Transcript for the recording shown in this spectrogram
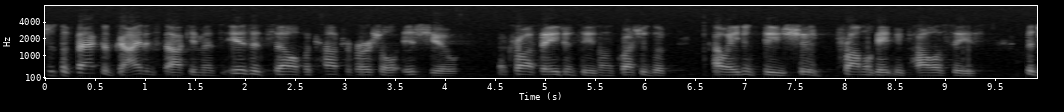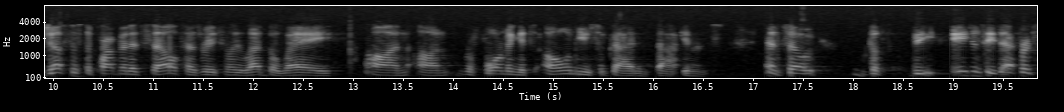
just the fact of guidance documents is itself a controversial issue across agencies on questions of how agencies should promulgate new policies. The Justice Department itself has recently led the way on on reforming its own use of guidance documents, and so the the agency's efforts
